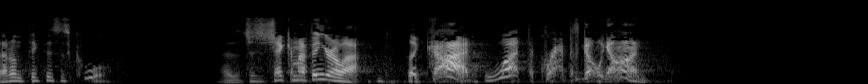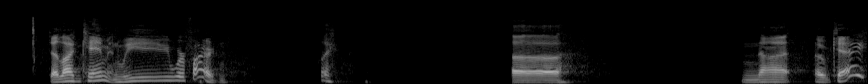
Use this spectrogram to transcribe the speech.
I don't think this is cool. I was just shaking my finger a lot. It's like, God, what the crap is going on? Deadline came and we were fired. It's like, uh, not okay.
